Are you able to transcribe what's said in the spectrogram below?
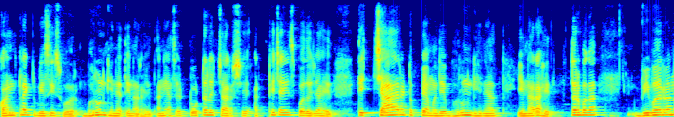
कॉन्ट्रॅक्ट बेसिसवर भरून घेण्यात येणार आहेत. आणि असं टोटल चारशे अठ्ठेचाळीस पदं जे आहेत ते चार टप्प्यामध्ये भरून घेण्यात येणार आहेत. तर बघा विवरण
